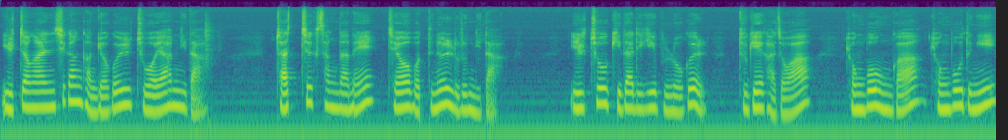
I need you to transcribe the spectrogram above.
일정한 시간 간격을 주어야 합니다. 좌측 상단의 제어 버튼을 누릅니다. 1초 기다리기 블록을 두 개 가져와 경보음과 경보등이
